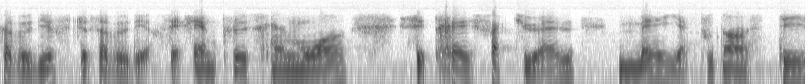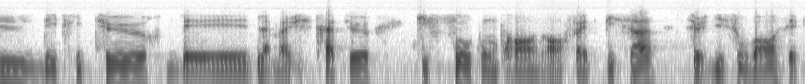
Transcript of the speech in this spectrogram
ça veut dire ce que ça veut dire. C'est rien de plus, rien de moins. C'est très factuel, mais il y a tout un style d'écriture de la magistrature qu'il faut comprendre en fait. Puis ça, ce que je dis souvent, c'est que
